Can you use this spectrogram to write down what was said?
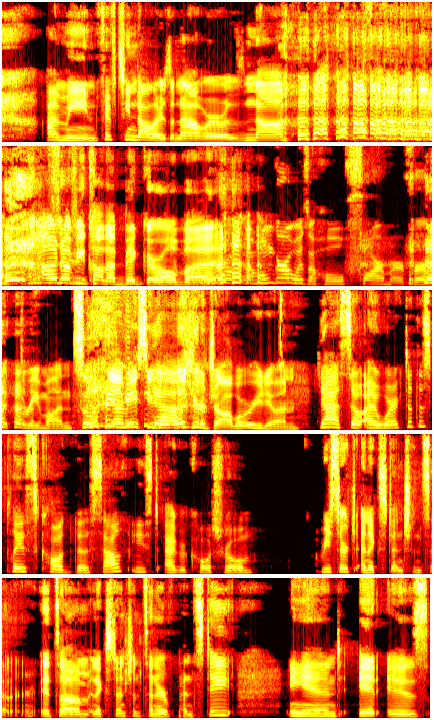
I mean, fifteen dollars an hour was not. I don't know if you call that big girl, but Homegirl, homegirl was a whole farmer for like three months. Yeah, Macy, Yeah. what was your job? What were you doing? Yeah, so I worked at this place called the Southeast Agricultural Research and Extension Center. It's um an extension center of Penn State, and it is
